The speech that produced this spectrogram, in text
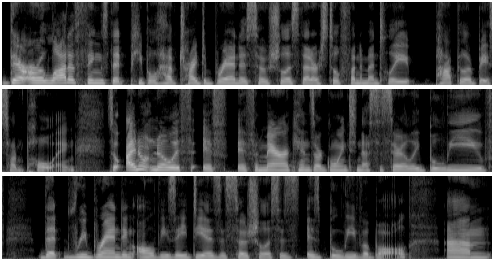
there are a lot of things that people have tried to brand as socialist that are still fundamentally popular based on polling. So I don't know if if if Americans are going to necessarily believe that rebranding all these ideas as socialist is, is believable. Um,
